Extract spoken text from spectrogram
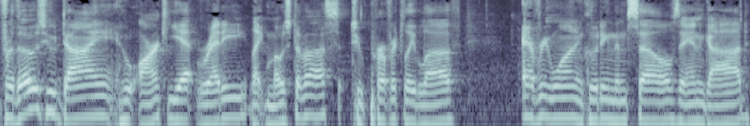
for those who die who aren't yet ready like most of us to perfectly love everyone including themselves and god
